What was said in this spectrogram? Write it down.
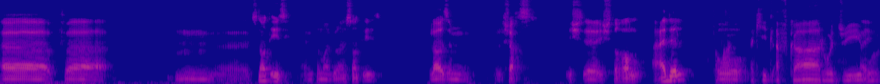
آه ف it's not easy يعني مثل ما يقولون it's not easy لازم الشخص يش- يشتغل عدل طبعا. و... أكيد الأفكار وتجيب أيوة.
